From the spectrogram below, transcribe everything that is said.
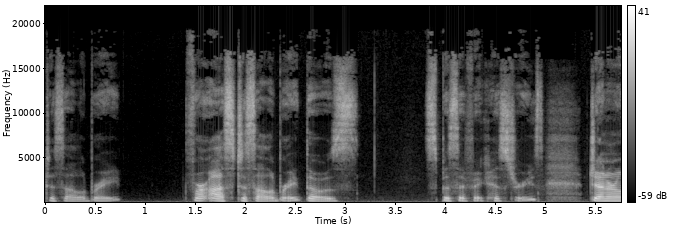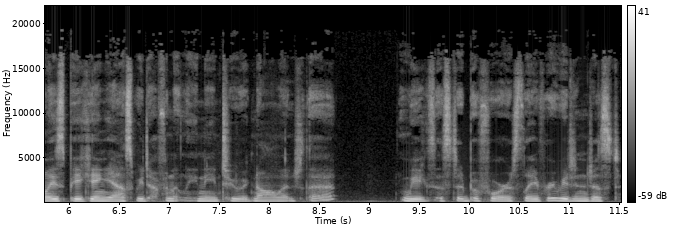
to celebrate, for us to celebrate those specific histories. Generally speaking, yes, we definitely need to acknowledge that we existed before slavery. We didn't just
